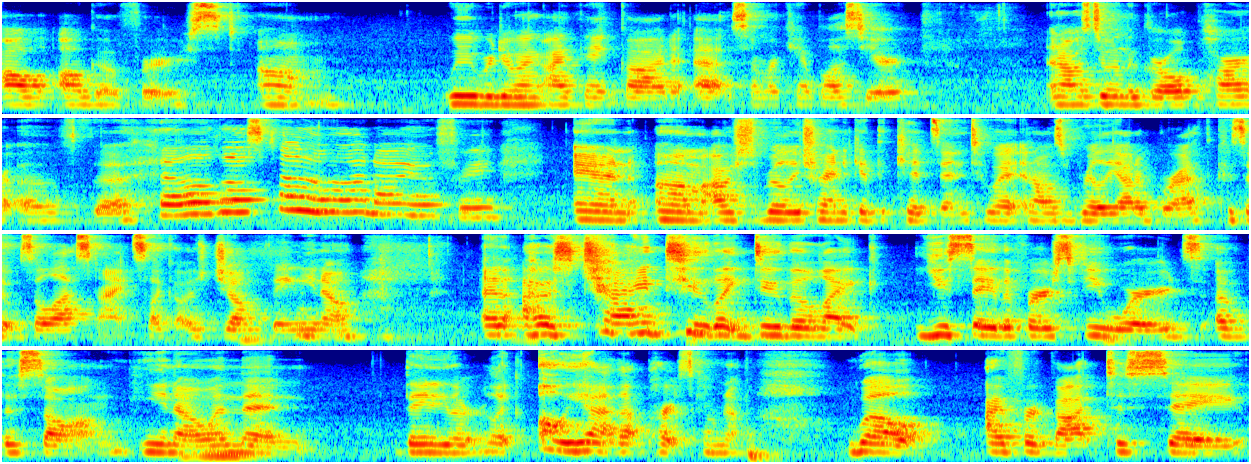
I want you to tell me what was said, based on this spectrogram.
I'll I'll go first. Um, we were doing I Thank God at summer camp last year, and I was doing the girl part of the Hell lost to the one I am free. And um, I was really trying to get the kids into it, and I was really out of breath because it was the last night. So like I was jumping, you know, and I was trying to like do the like you say the first few words of the song, you know, and then they were like, oh yeah, that part's coming up. Well, I forgot to say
